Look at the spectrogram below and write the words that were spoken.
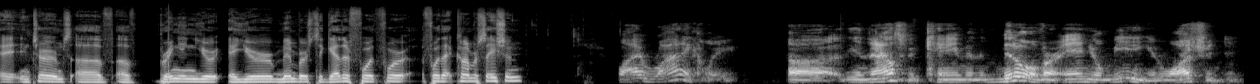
in terms of of bringing your your members together for for for that conversation? Well, ironically, uh, the announcement came in the middle of our annual meeting in Washington,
